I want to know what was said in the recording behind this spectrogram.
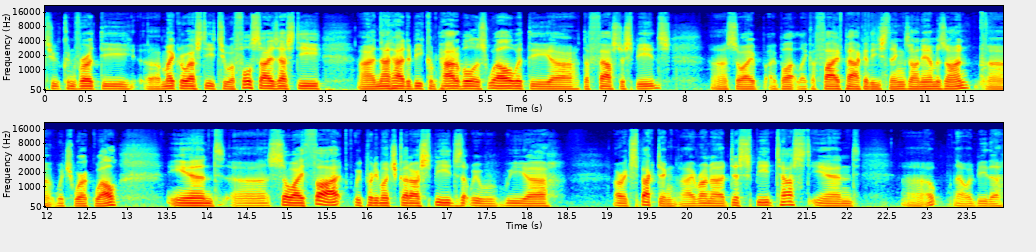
to convert the uh, micro SD to a full size SD, uh, and that had to be compatible as well with the uh, the faster speeds. Uh, so I, I bought like a five pack of these things on Amazon, which work well. And so I thought we pretty much got our speeds that we we are expecting. I run a disk speed test and uh, oh, that would be the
